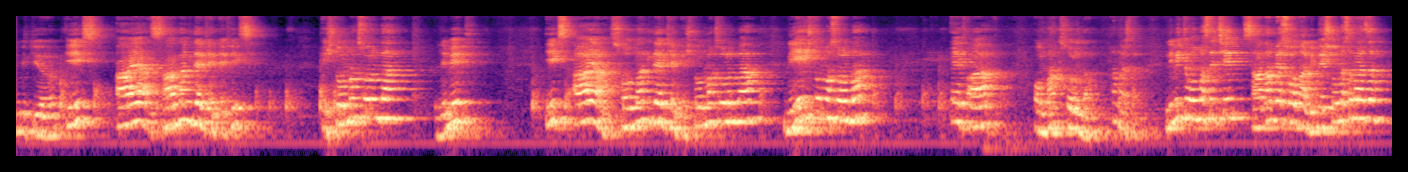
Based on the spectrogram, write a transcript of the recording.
limit diyorum. X A'ya sağdan giderken fx eşit olmak zorunda. Limit X A'ya soldan giderken eşit olmak zorunda. Neye eşit olmak zorunda? F A olmak zorunda. Arkadaşlar limiti olması için sağdan ve soldan bir eşit olması lazım.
